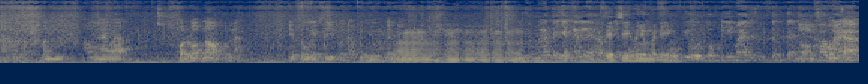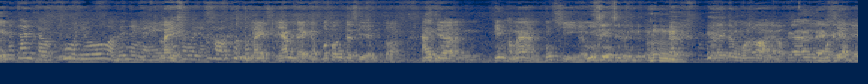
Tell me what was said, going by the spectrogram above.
อ่ามันเอาไงว่า คนรอบนอกคนละเอฟซงเอฟซีคนละคนยุ่งกันอืมอืมอืมอืมอืมอืม มาแต่อย่างนั้นเลยครับ FC เขายุ่งกันเอง ผมอยู่ตรงนี้มาตั้งแต่น้องเข้ามาเห็นอาจารย์กับหูอยู่ว่าเป็นยังไงไล่ เขาบอกอย่างเขาไล่ย่ำใดกับบ่ต้นจะเสียตัวถ้าเทียพิมพ์เขามานพุ่งขี่ก็มีจริงๆอืม ก็เลยต้องหัวเรอแล้วก็เลยบ่เครียดเด้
